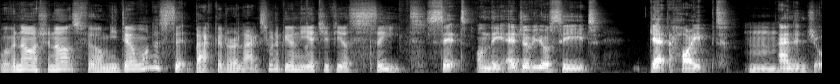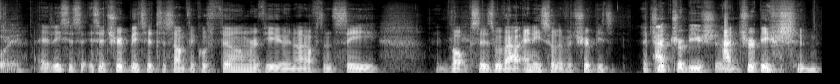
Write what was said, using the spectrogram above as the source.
with an martial arts film, you don't want to sit back and relax. You want to be on the edge of your seat. sit on the edge of your seat, get hyped, Hmm. and enjoy. At least it's, it's attributed to something called film review, and I often see boxes without any sort of attribute attrib- Attribution. attribution.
